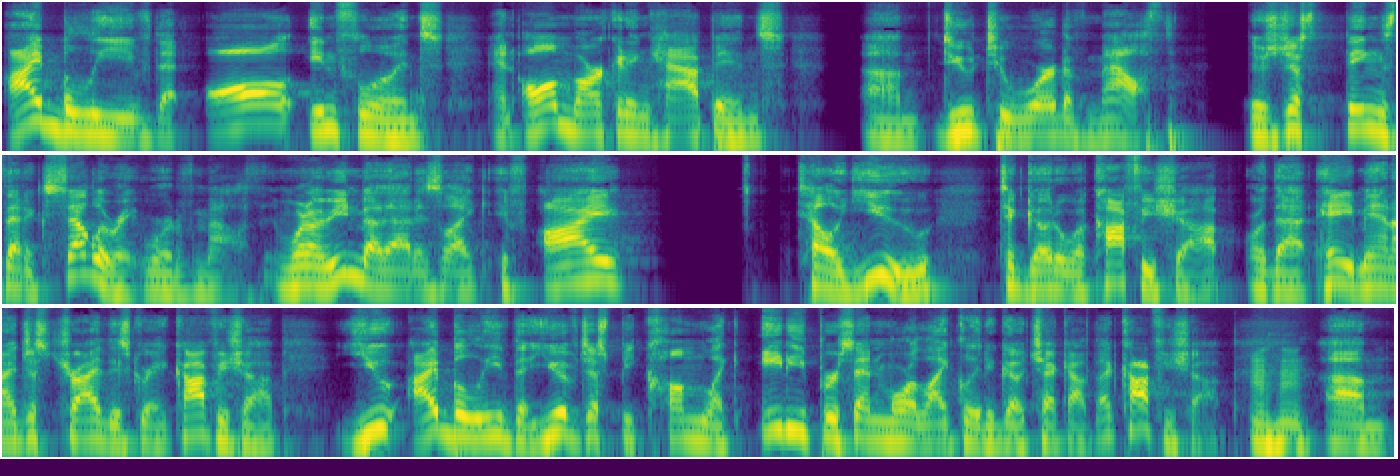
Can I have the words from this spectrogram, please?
I believe that all influence and all marketing happens um, due to word of mouth. There's just things that accelerate word of mouth. And what I mean by that is like if I tell you to go to a coffee shop or that hey man i just tried this great coffee shop. You i believe that you have just become like 80% more likely to go check out that coffee shop. Um,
